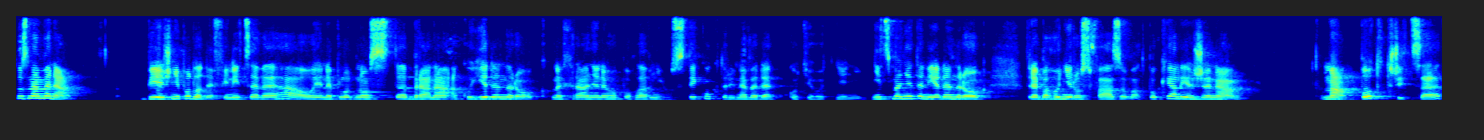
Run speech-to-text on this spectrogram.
To znamená, Běžně podle definice VHO je neplodnost braná jako jeden rok nechráněného pohlavního styku, který nevede k otěhotnění. Nicméně ten jeden rok treba hodně rozfázovat. Pokud je žena má pod 30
